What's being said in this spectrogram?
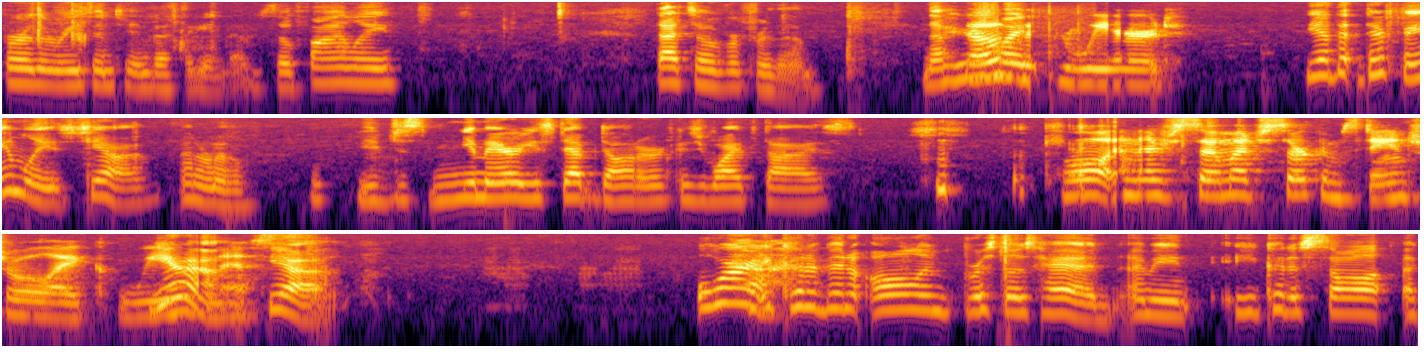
further reason to investigate them. So finally, that's over for them. Now here's my weird. yeah, th- their families. Yeah, I don't know. You just you marry your stepdaughter because your wife dies. okay. Well, and there's so much circumstantial like weirdness. Yeah. yeah. Or it could have been all in Bristow's head. I mean, he could have saw a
